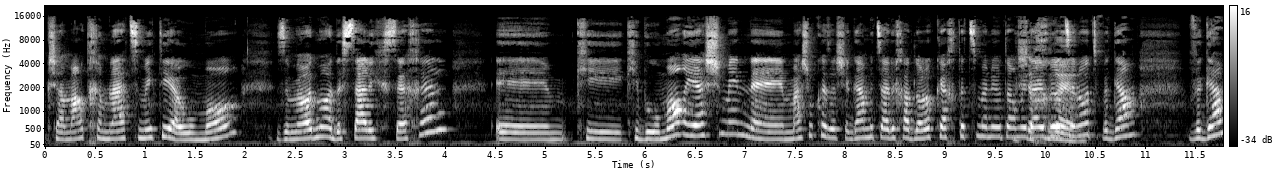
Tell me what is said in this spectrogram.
כשאמרת חמלה עצמית היא ההומור, זה מאוד מאוד עשה לי שכל, אה, כי, כי בהומור יש מין משהו כזה שגם מצד אחד לא לוקח את עצמנו יותר מדי. ברצינות, וגם, וגם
